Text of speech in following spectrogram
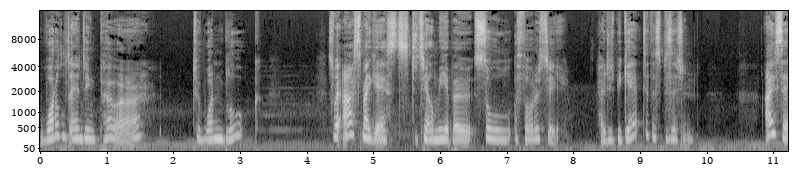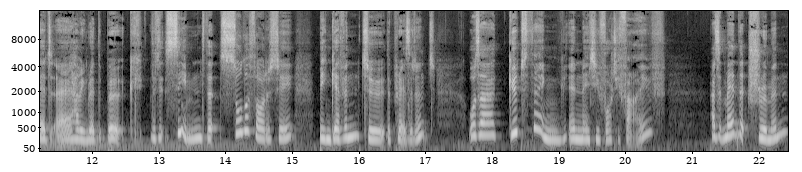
world ending power to one bloke. So I asked my guests to tell me about sole authority. How did we get to this position? I said, uh, having read the book, that it seemed that sole authority being given to the president was a good thing in 1945, as it meant that Truman,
